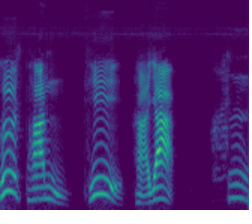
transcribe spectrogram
พืชพันธุ์ที่หายาก อืม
